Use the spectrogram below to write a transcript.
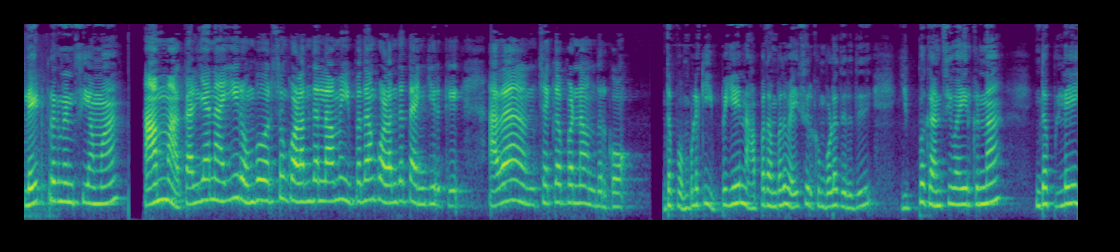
லேட் பிரெக்னன்சியாம்மா ஆமா. கல்யாணம் ஆகி ரொம்ப வருஷம் குழந்தை இல்லாம இப்பதான் குழந்தை தங்கியிருக்கு. அதான் செக்கப் பண்ண வந்திருக்கோம். இந்த பொம்பளைக்கு இப்பயே நாற்பது ஐம்பது வயசு இருக்கும் போல தெரியுது. இப்போ கன்சீவ் ஆயிருக்குன்னா இந்த பிள்ளையை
